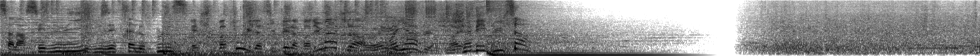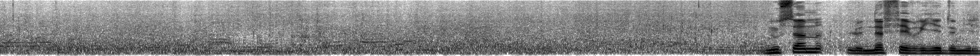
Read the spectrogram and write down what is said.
Salah. C'est lui qui vous effraie le plus. Mais je suis pas fou, il a sifflé la fin du match là. Incroyable. J'ai jamais vu ça. Nous sommes le 9 février 2012,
